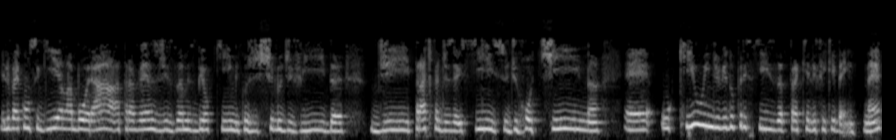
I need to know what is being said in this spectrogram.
ele vai conseguir elaborar através de exames bioquímicos, de estilo de vida, de prática de exercício, de rotina, é, o que o indivíduo precisa para que ele fique bem, né?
